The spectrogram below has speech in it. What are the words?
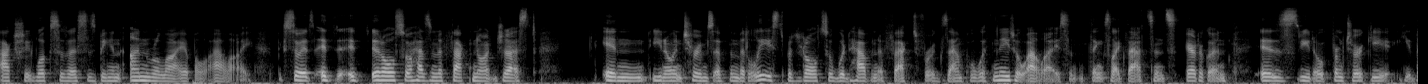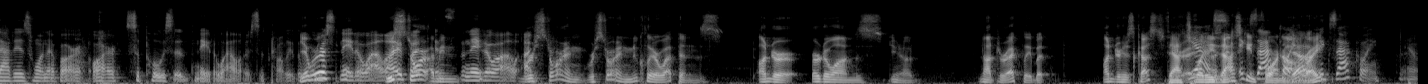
actually looks at us as being an unreliable ally. So it, it, it also has an effect not just in you know in terms of the Middle East, but it also would have an effect, for example, with NATO allies and things like that. Since Erdogan is you know from Turkey, he, that is one of our, our supposed NATO allies. It's probably the Yeah, we- worst NATO ally, we store- but I it's mean, the NATO ally. We're storing we're storing nuclear weapons under Erdogan's, you know, not directly, but under his custody. That's right? what he's Yes, asking for exactly, now, right? Exactly. Yeah.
